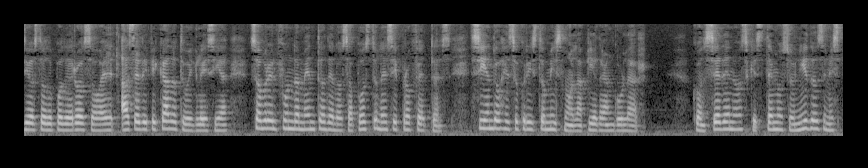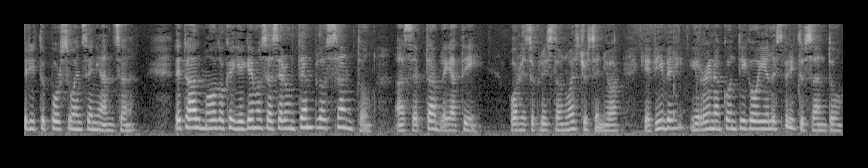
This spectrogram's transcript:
Dios Todopoderoso, eh, has edificado tu iglesia sobre el fundamento de los apóstoles y profetas, siendo Jesucristo mismo la piedra angular. Concédenos que estemos unidos en espíritu por su enseñanza, de tal modo que lleguemos a ser un templo santo, aceptable a ti, por Jesucristo nuestro Señor, que vive y reina contigo y el Espíritu Santo,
